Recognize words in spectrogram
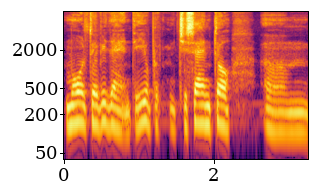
molto evidenti. Io ci sento um,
